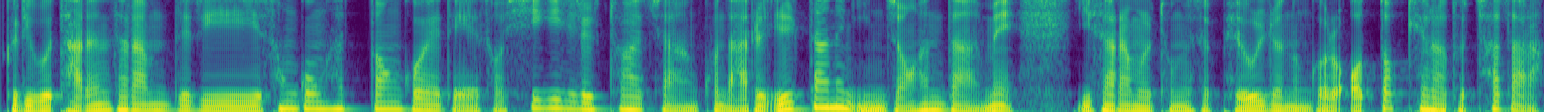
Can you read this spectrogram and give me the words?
그리고 다른 사람들이 성공했던 거에 대해서 시기 질투하지 않고 나를 일단은 인정한 다음에 이 사람을 통해서 배우려는 걸 어떻게라도 찾아라.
